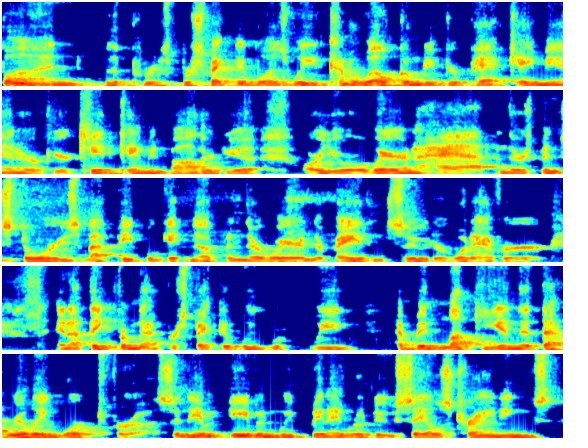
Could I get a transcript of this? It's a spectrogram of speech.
fun, the pers- perspective was we kind of welcomed if your pet came in or if your kid came and bothered you or you were wearing a hat. And there's been stories about people getting up and they're wearing their bathing suit or whatever. And I think from that perspective, we we have been lucky in that that really worked for us. And even, we've been able to do sales trainings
